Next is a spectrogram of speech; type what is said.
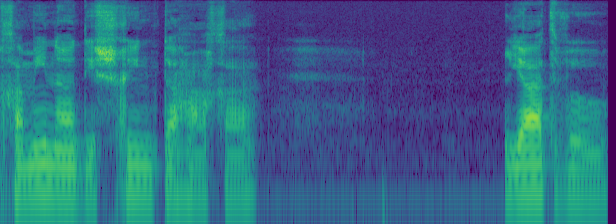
חמינא דשכינתא הכה. יתבו,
